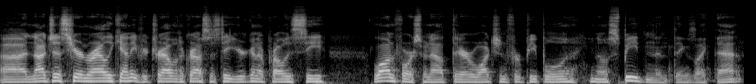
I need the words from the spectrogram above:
uh, not just here in Riley County. If you're traveling across the state, you're going to probably see law enforcement out there watching for people, you know, speeding and things like that.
